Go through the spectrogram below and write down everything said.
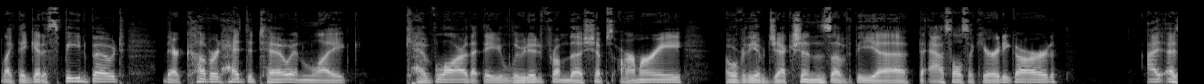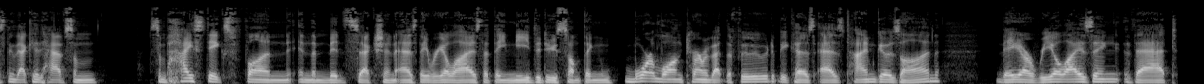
Like they get a speedboat, they're covered head to toe in like Kevlar that they looted from the ship's armory over the objections of the uh the asshole security guard. I, I just think that could have some some high stakes fun in the midsection as they realize that they need to do something more long term about the food because as time goes on, they are realizing that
